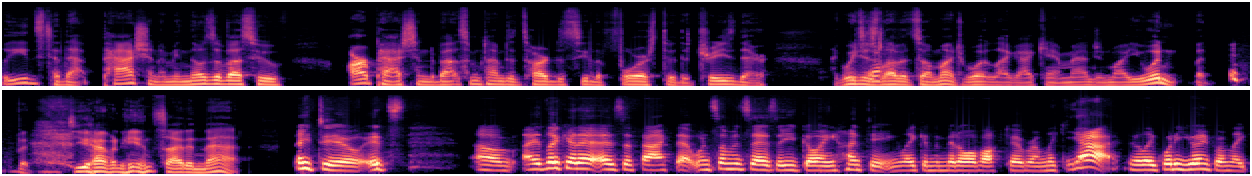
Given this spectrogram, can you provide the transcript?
leads to that passion? I mean, those of us who are passionate about, sometimes it's hard to see the forest through the trees there. Like we just yeah. love it so much. What like I can't imagine why you wouldn't. But but do you have any insight in that? I do. It's um, I look at it as the fact that when someone says, "Are you going hunting?" like in the middle of October, I'm like, "Yeah." They're like, "What are you going for?" I'm like,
